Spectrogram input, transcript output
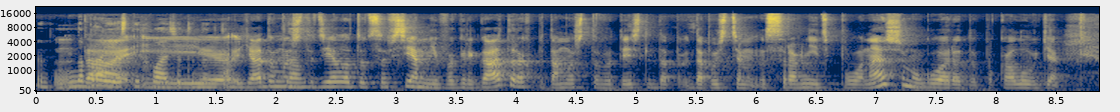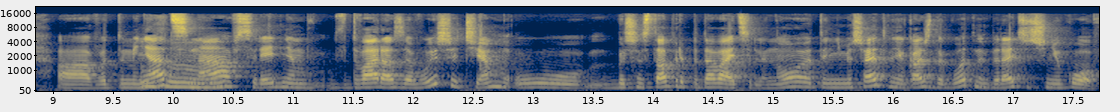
На да, проезд не хватит и иногда. я думаю, да. что дело тут совсем не в агрегаторах, потому что вот если, допустим, сравнить по нашему городу, по Калуге, а, вот у меня угу. цена в среднем в два раза выше, чем у большинства преподавателей, но это не мешает мне каждый год набирать учеников.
